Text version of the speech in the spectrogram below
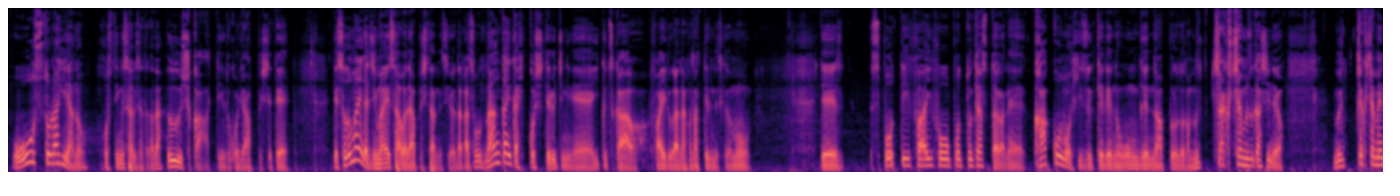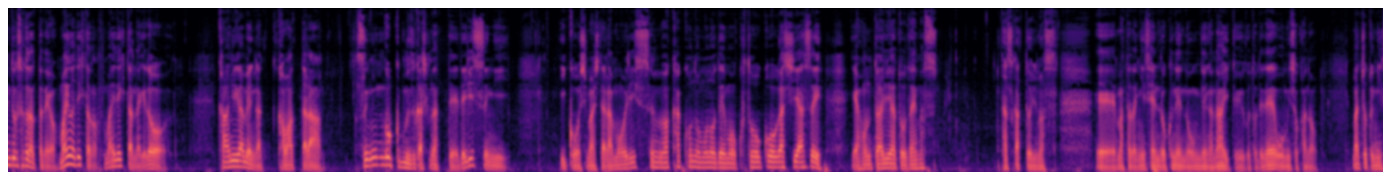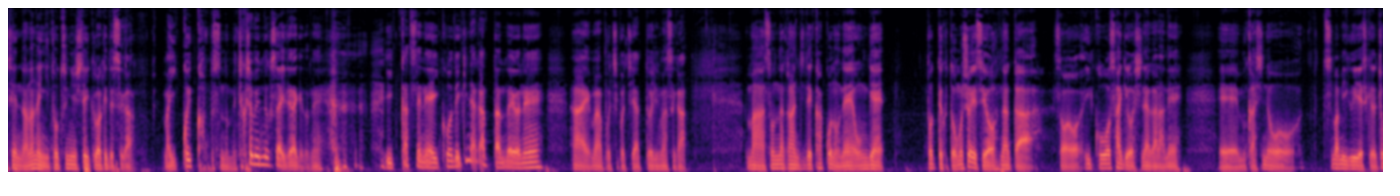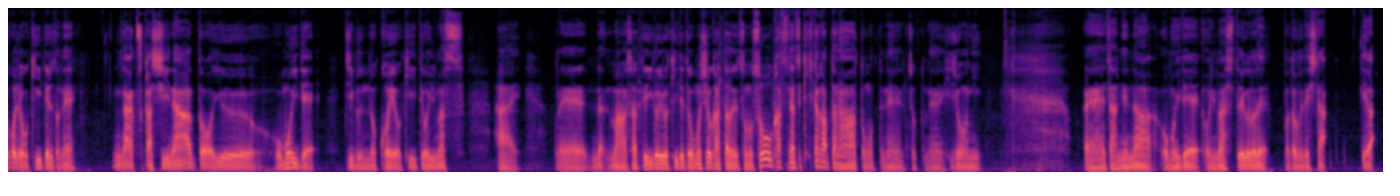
オーストラリアのホスティングサービスだったかな、 Whooshkaa っていうところにアップしてて、で、その前が自前サーバーでアップしたんですよ。だからその何回か引っ越してるうちにね、いくつかファイルがなくなってるんですけども、で、Spotify for Podcaster がね、過去の日付での音源のアップロードがむっちゃくちゃ難しいのよ。むっちゃくちゃめんどくさくなったのよ。前はできたの。前できたんだけど、管理画面が変わったら、すんごく難しくなって、で、 LISTENに移行しましたら、もう LISTENは過去のものでも投稿がしやすい。いや、本当ありがとうございます。助かっております。えー、まあ、ただ2006年の音源がないということでね、大晦日の。まあ、ちょっと2007年に突入していくわけですが、まあ、一個一個アップするのめちゃくちゃめんどくさいでだけどね。一括でね、移行できなかったんだよね。はい。まあ、ぼちぼちやっておりますが。まあ、そんな感じで過去のね、音源、撮っていくと面白いですよ。なんか、そう、移行作業しながらね、えー、昔のつまみ食いですけど、ちょこちょこ聞いてるとね、懐かしいなという思いで自分の声を聞いております。はい。ねまあ、そうやっていろいろ聞いてて面白かったので、その総括のやつ聞きたかったなと思ってね、ちょっとね、非常に、えー、残念な思いでおります。ということで、ポトフでした。では。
